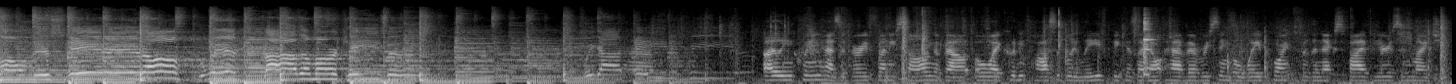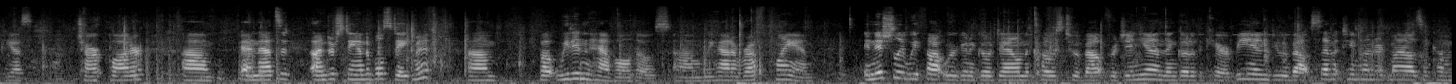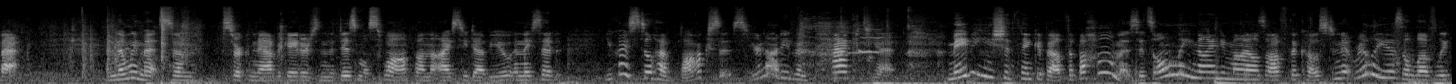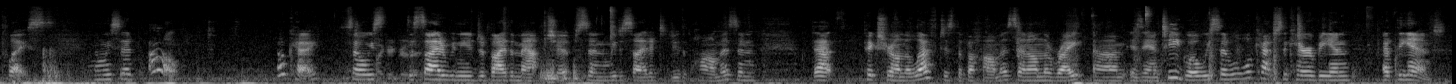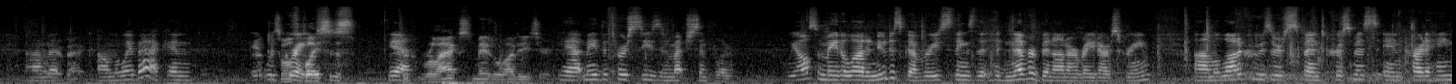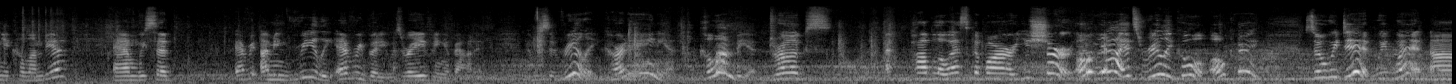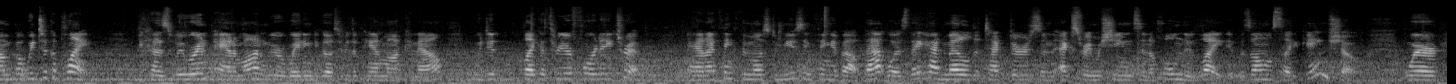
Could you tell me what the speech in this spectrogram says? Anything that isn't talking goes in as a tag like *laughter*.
On this on the wind by the Marquesas. We got 80 feet. Eileen Quinn has a very funny song about, oh, I couldn't possibly leave because I don't have every single waypoint for the next five years in my GPS chart plotter. Um, and that's an understandable statement, um, but we didn't have all those. Um, we had a rough plan. Initially, we thought we were going to go down the coast to about Virginia and then go to the Caribbean, do about 1,700 miles, and come back. And then we met some circumnavigators in the Dismal Swamp on the ICW, and they said, You guys still have boxes. You're not even packed yet. Maybe you should think about the Bahamas. It's only 90 miles off the coast, and it really is a lovely place. And we said, Oh, okay. So we Like decided we needed to buy the map chips, and we decided to do the Bahamas. And that picture on the left is the Bahamas, and on the right um, is Antigua. We said, well, we'll catch the Caribbean at the end, um, the at- on the way back, and it Got to was both great. places. Yeah, Took- relaxed, made it a lot easier. yeah, it made the first season much simpler. We also made a lot of new discoveries, things that had never been on our radar screen. Um, a lot of cruisers spend Christmas in Cartagena, Colombia, and we said, every, I mean, really, everybody was raving about it. And we said, really, Cartagena, Colombia, drugs, Pablo Escobar, are you sure? Oh yeah, it's really cool. Okay. So we did, we went, um, but we took a plane because we were in Panama and we were waiting to go through the Panama Canal. We did like a three or four day trip. And I think the most amusing thing about that was they had metal detectors and x-ray machines in a whole new light. It was almost like a game show where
